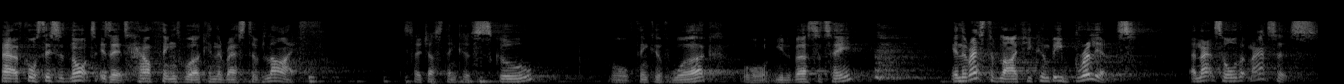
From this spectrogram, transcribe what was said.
Now, of course, this is not, is it, how things work in the rest of life. So just think of school or think of work or university. In the rest of life, you can be brilliant, and that's all that matters.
